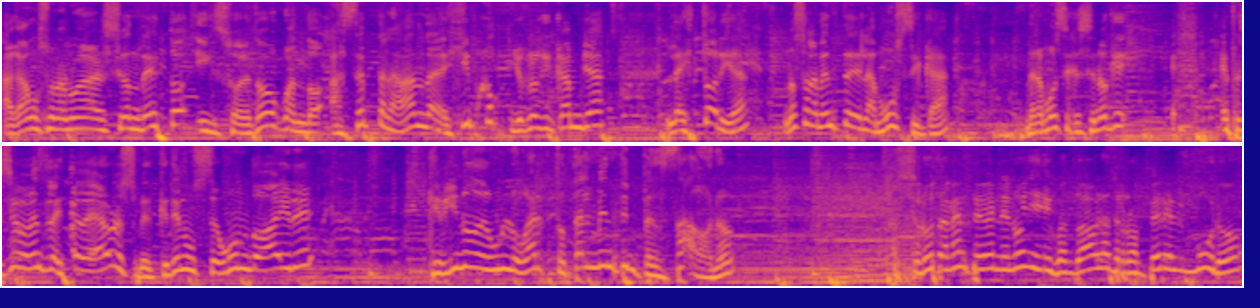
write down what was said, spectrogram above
hagamos una nueva versión de esto y sobre todo cuando acepta la banda de hip hop, yo creo que cambia la historia, no solamente de la música, de la música, sino que específicamente la historia de Aerosmith, que tiene un segundo aire que vino de un lugar totalmente impensado, ¿no? Absolutamente, Bene Núñez, y cuando hablas de romper el muro,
